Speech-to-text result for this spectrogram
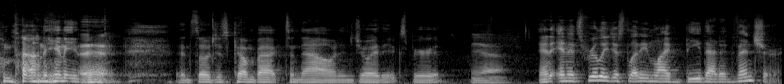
about anything. and so just come back to now and enjoy the experience. Yeah. And, and it's really just letting life be that adventure,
